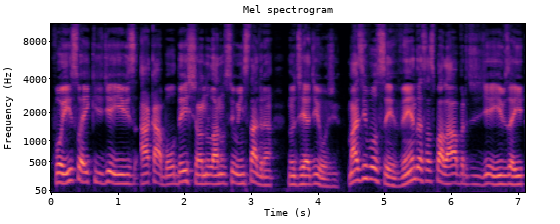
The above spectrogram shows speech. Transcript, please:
foi isso aí que DJ Ives acabou deixando lá no seu Instagram no dia de hoje. Mas e você, vendo essas palavras de DJ Ives aí,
